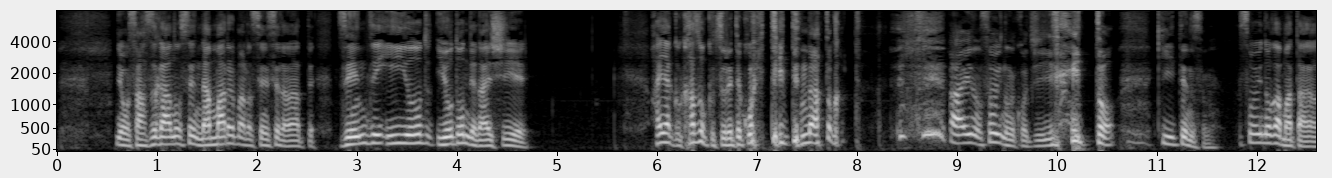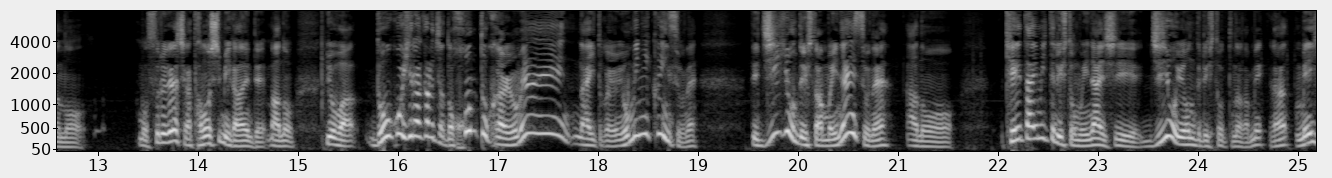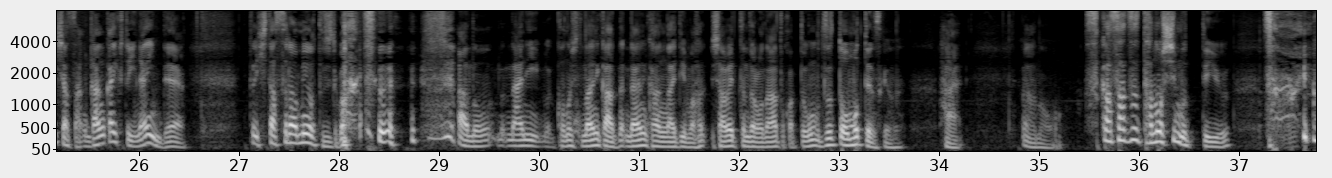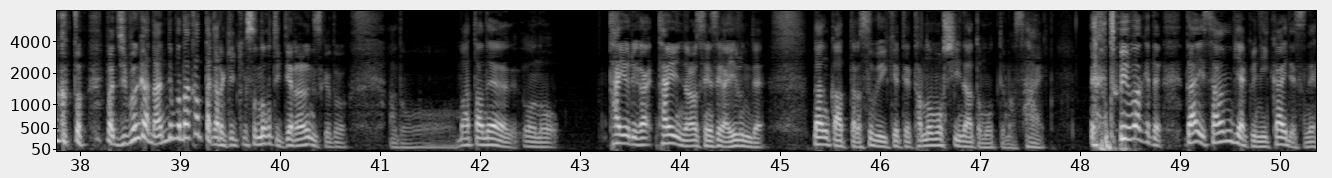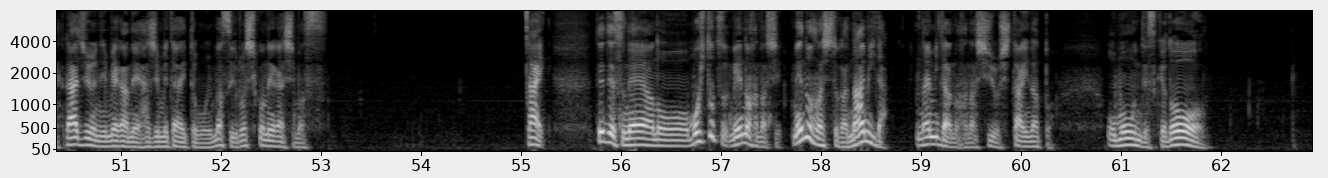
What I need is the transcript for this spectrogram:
でもさすがあのせ、生るまの先生だなって、全然言いよどんでないし、早く家族連れてこいって言ってんな、とかって。ああいうの、そういうのをこうじーっと 聞いてるんですよね。そういうのがまた、あの、もうそれぐらいしか楽しみがないんで、まあ、あの、要は、動向開かれちゃうと本とか読めないとか読みにくいんですよね。で、字読んでる人あんまいないんですよね。あの、携帯見てる人もいないし、字を読んでる人ってのがめ、名医者さん、眼科行くといないんで、ひたすら目を閉じてこうやって あの、何、この人何か、何考えて今喋ってんだろうなとかってずっと思ってるんですけどね。はい。あの、すかさず楽しむっていう、そういうこと。まあ自分が何でもなかったから結局そんなこと言ってられるんですけど、あの、またね、あの、頼りが、頼りになる先生がいるんで、何かあったらすぐ行けて頼もしいなと思ってます。はい。というわけで、第302回ですね。ラジオにメガネ始めたいと思います。よろしくお願いします。はい。でですね、あの、もう一つ目の話。目の話とか涙。涙の話をしたいなと思うんですけど、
